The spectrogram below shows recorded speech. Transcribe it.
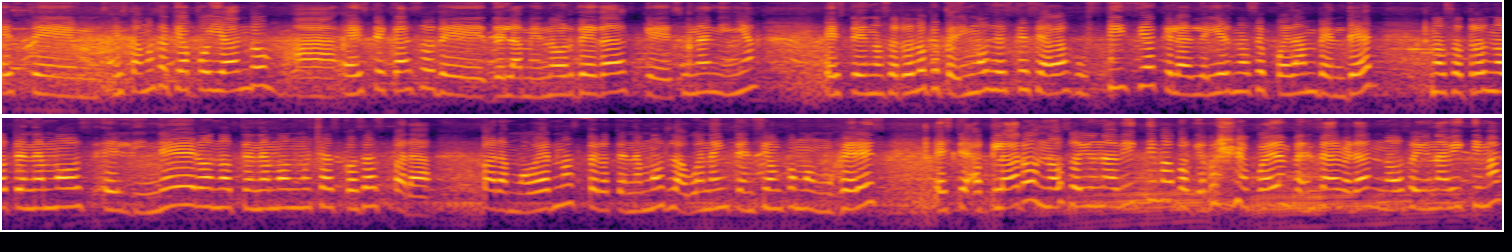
Este, estamos aquí apoyando a este caso de, de, la menor de edad, que es una niña. Este, nosotros lo que pedimos es que se haga justicia, que las leyes no se puedan vender. Nosotros no tenemos el dinero, no tenemos muchas cosas para, para movernos, pero tenemos la buena intención como mujeres este, aclaro, no soy una víctima, porque pueden pensar, ¿verdad? No soy una víctima.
